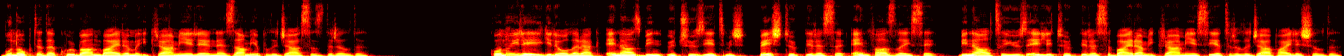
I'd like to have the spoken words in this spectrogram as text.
Bu noktada Kurban Bayramı ikramiyelerine zam yapılacağı sızdırıldı. Konu ile ilgili olarak en az 1375 Türk Lirası en fazla ise 1650 Türk Lirası bayram ikramiyesi yatırılacağı paylaşıldı.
